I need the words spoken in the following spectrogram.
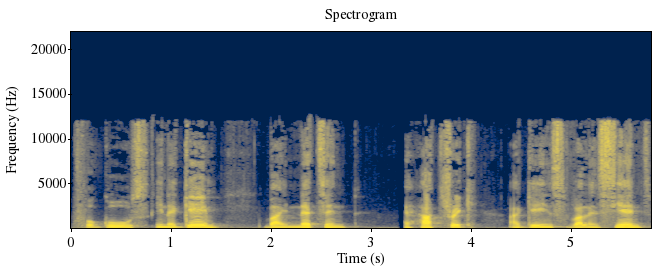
for goals in a game by netting a hat trick against Valenciennes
